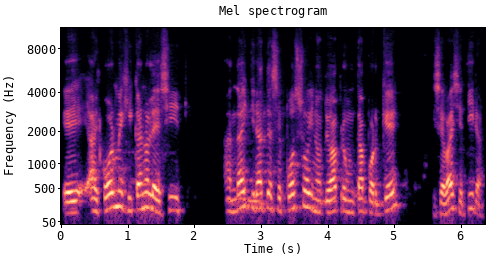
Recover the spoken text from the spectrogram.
Eh, al jugador mexicano le decís, andá y tirate a ese pozo y no te va a preguntar por qué, y se va y se tira.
